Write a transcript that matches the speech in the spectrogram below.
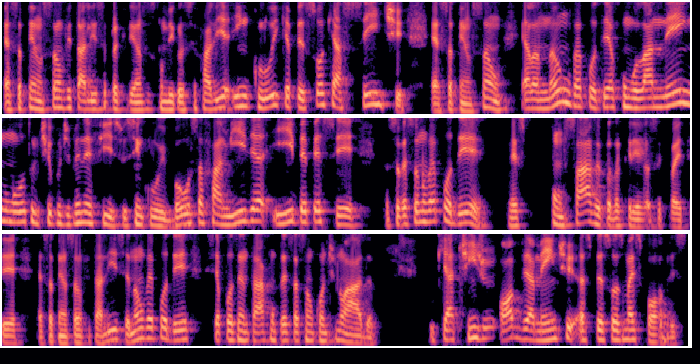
Essa pensão vitalícia para crianças com microcefalia inclui que a pessoa que aceite essa pensão, ela não vai poder acumular nenhum outro tipo de benefício. Isso inclui Bolsa Família e BPC. Então, essa pessoa não vai poder, responsável pela criança que vai ter essa pensão vitalícia, não vai poder se aposentar com prestação continuada o que atinge, obviamente, as pessoas mais pobres.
